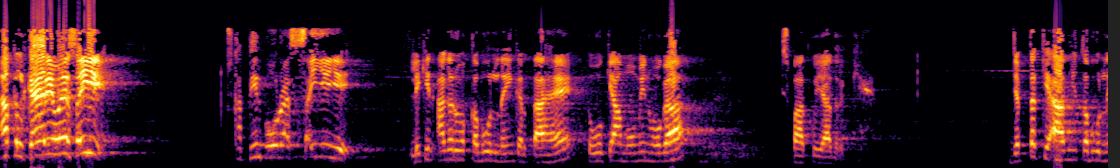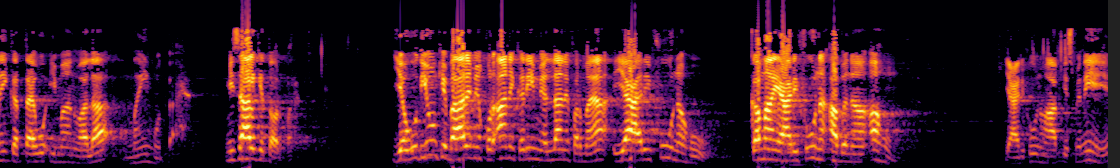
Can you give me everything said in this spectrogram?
عقل کہہ رہے ہوئے صحیح ہے۔ اس کا دل بول رہا ہے صحیح ہے یہ۔ لیکن اگر وہ قبول نہیں کرتا ہے تو وہ کیا مومن ہوگا؟ اس بات کو یاد رکھے جب تک کہ آدمی قبول نہیں کرتا ہے وہ ایمان والا نہیں ہوتا ہے۔ مثال کے طور پر، یہودیوں کے بارے میں قرآن کریم میں اللہ نے فرمایا یا کما یارفون ابنا یارفون آپ اس میں نہیں ہے یہ۔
